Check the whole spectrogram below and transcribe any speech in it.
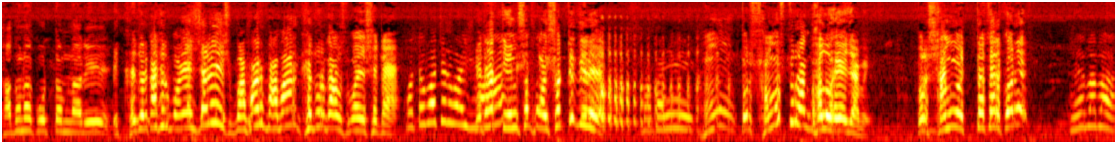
সাধনা করতাম না রে। এই খেজুর গাছের বয়স জানিস? বাবার বাবার খেজুর গাছ বয়স এটা। কত বছর বয়স এটা তিনশো পঁয়ষট্টি দিনে। হুম তোর সমস্ত রোগ ভালো হয়ে যাবে। তোর স্বামী অত্যাচার করে হ্যাঁ বাবা।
